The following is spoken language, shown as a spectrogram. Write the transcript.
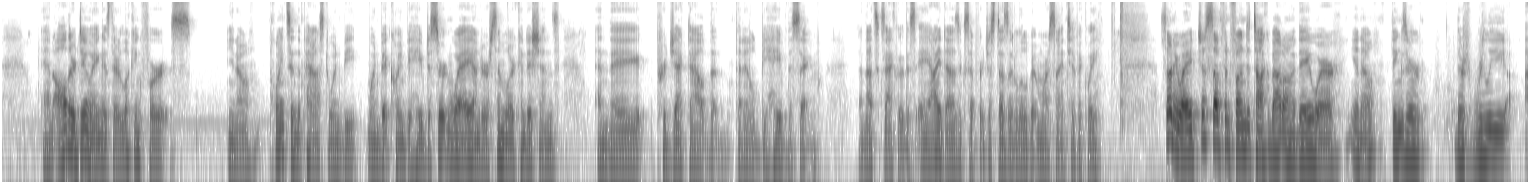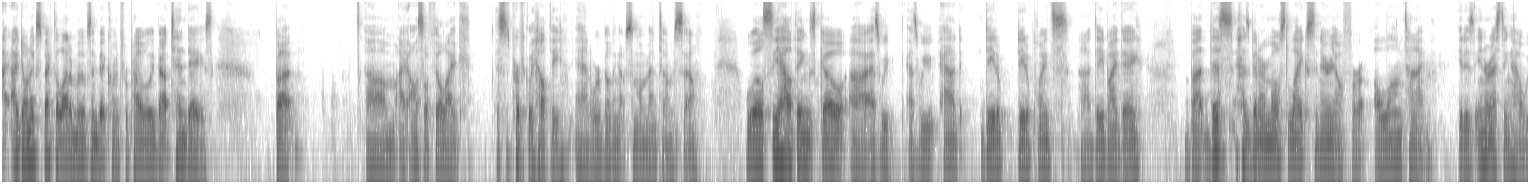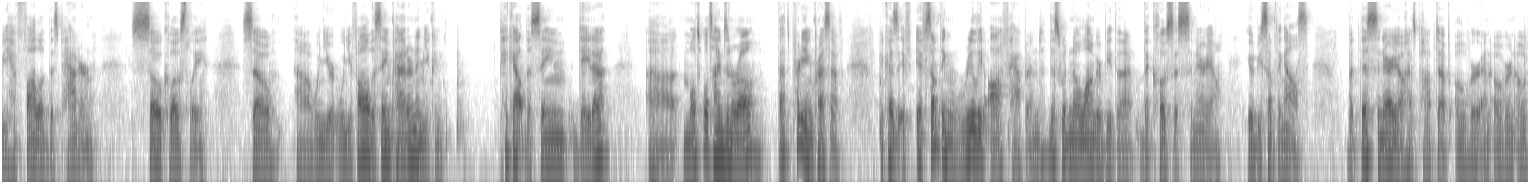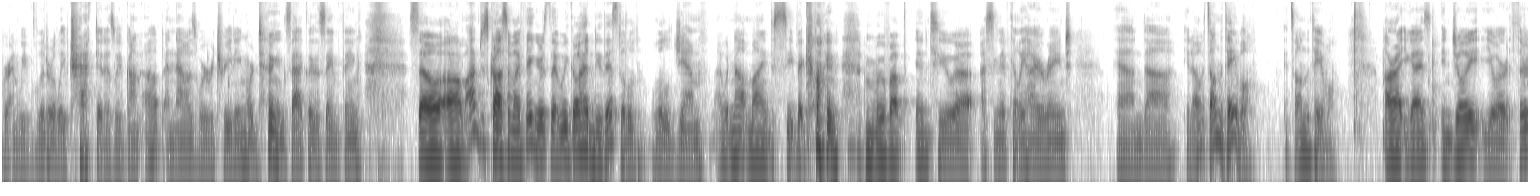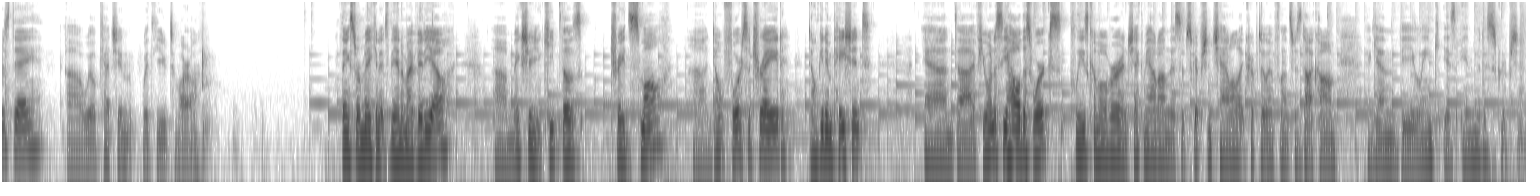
And all they're doing is they're looking for, you know, points in the past when be, when Bitcoin behaved a certain way under similar conditions, and they project out that that it'll behave the same. And that's exactly what this AI does, except for it just does it a little bit more scientifically. So anyway, just something fun to talk about on a day where, you know, things are, there's really, I, I don't expect a lot of moves in Bitcoin for probably about 10 days. But um, I also feel like this is perfectly healthy and we're building up some momentum. So we'll see how things go uh, as we as we add data data points uh, day by day but this has been our most liked scenario for a long time. it is interesting how we have followed this pattern so closely. So uh, when you're when you follow the same pattern and you can pick out the same data uh, multiple times in a row, that's pretty impressive. Because if, if something really off happened, this would no longer be the, the closest scenario. It would be something else. But this scenario has popped up over and over and over, and we've literally tracked it as we've gone up, and now as we're retreating, we're doing exactly the same thing. So um, I'm just crossing my fingers that we go ahead and do this little little gem. I would not mind to see Bitcoin move up into uh, a significantly higher range, and uh, you know it's on the table. It's on the table. All right, you guys, enjoy your Thursday. Uh, we'll catch in with you tomorrow. Thanks for making it to the end of my video. Uh, make sure you keep those trades small. Uh, don't force a trade. Don't get impatient. And uh, if you want to see how all this works, please come over and check me out on the subscription channel at cryptoinfluencers.com. Again, the link is in the description.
